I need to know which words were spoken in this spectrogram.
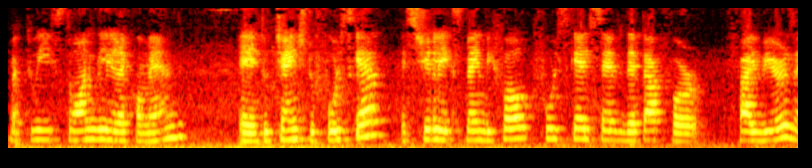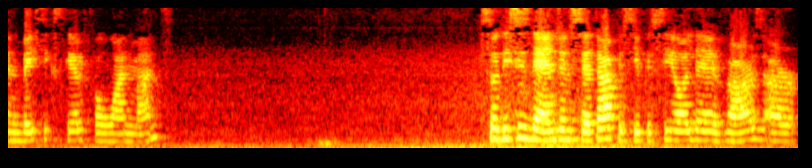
but we strongly recommend uh, to change to full scale. As Shirly explained before, full scale saves data for five years and basic scale for one month. So this is the engine setup. As you can see, all the vars are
